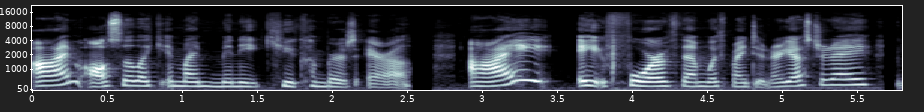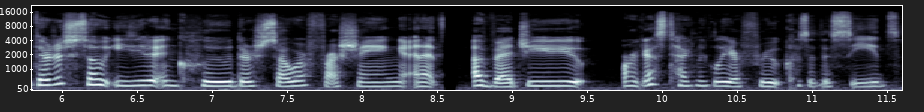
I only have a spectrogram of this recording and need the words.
I'm also like in my mini cucumbers era. I ate four of them with my dinner yesterday. They're just so easy to include, they're so refreshing, and it's a veggie or I guess technically a fruit because of the seeds.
